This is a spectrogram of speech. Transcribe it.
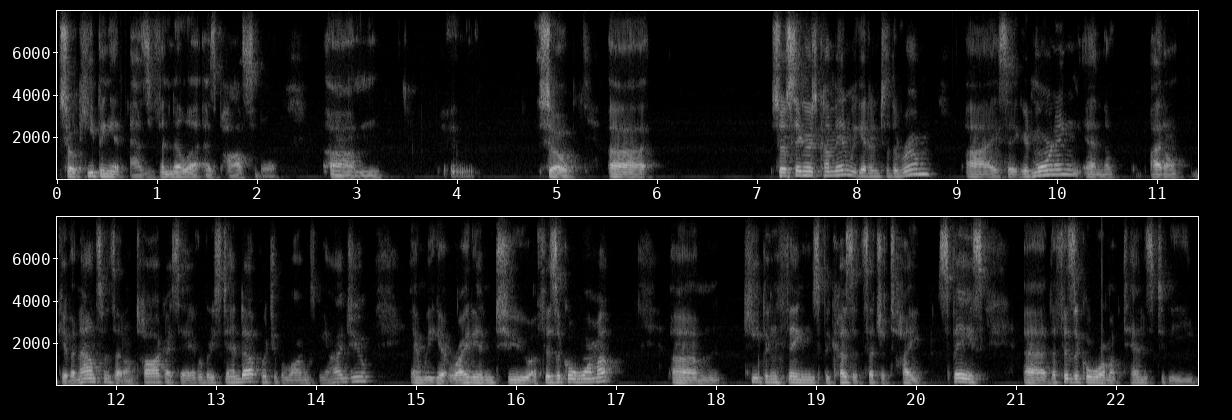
so keeping it as vanilla as possible. Um, so uh, so singers come in, we get into the room. I say good morning, and the, I don't give announcements. I don't talk. I say everybody stand up, put your belongings behind you, and we get right into a physical warm up. um, keeping things because it's such a tight space. Uh, the physical warm up tends to be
